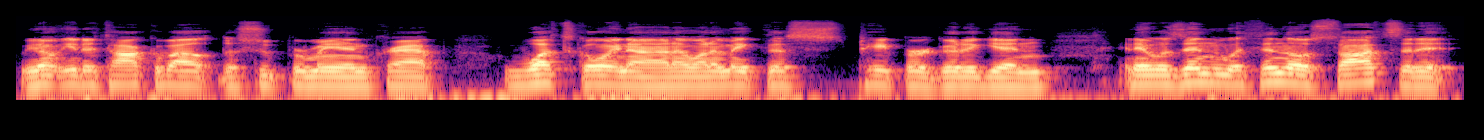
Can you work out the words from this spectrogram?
We don't need to talk about the Superman crap. What's going on? I want to make this paper good again. And it was in within those thoughts that it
